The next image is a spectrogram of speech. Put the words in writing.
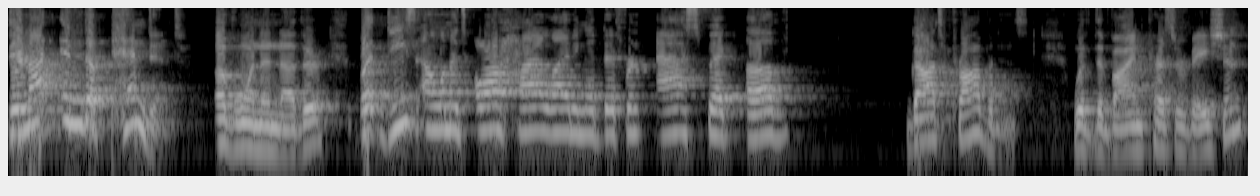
They're not independent of one another, but these elements are highlighting a different aspect of God's providence. With divine preservation,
